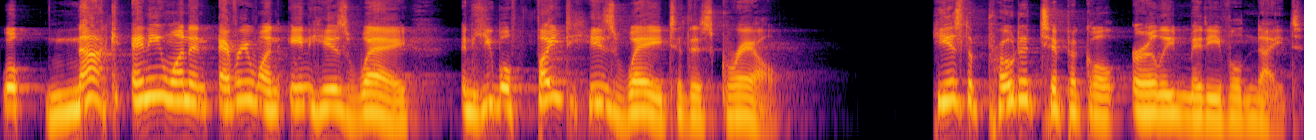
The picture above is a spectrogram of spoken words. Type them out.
will knock anyone and everyone in his way, and he will fight his way to this grail. He is the prototypical early medieval knight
